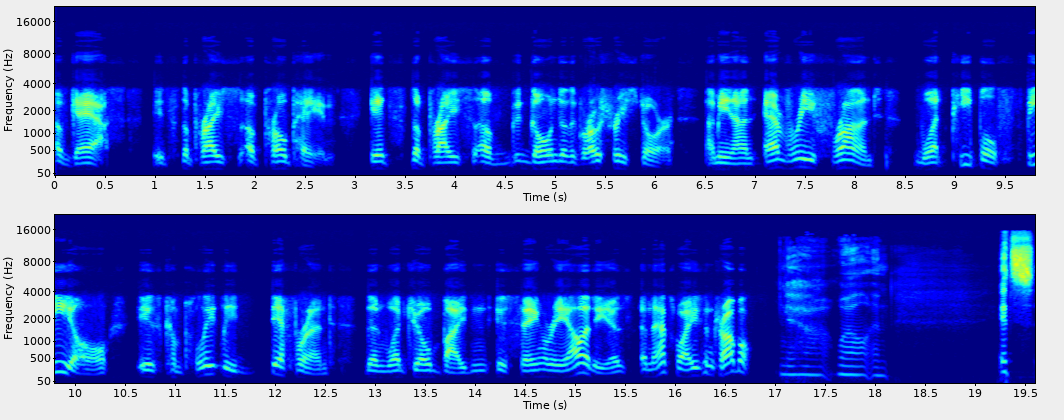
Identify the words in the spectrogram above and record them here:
of gas. It's the price of propane. It's the price of going to the grocery store. I mean, on every front, what people feel is completely different than what Joe Biden is saying reality is, and that's why he's in trouble. Yeah, well, and it's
